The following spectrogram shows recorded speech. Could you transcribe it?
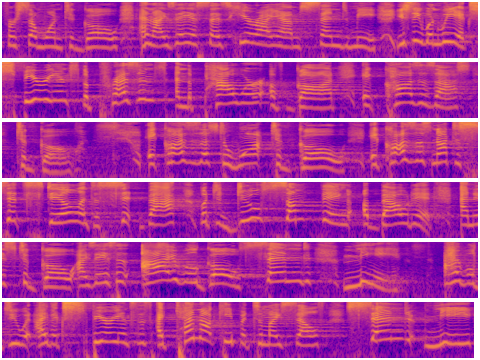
for someone to go. And Isaiah says, Here I am, send me. You see, when we experience the presence and the power of God, it causes us to go. It causes us to want to go. It causes us not to sit still and to sit back, but to do something about it, and is to go. Isaiah says, I will go, send me. I will do it. I've experienced this. I cannot keep it to myself. Send me,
